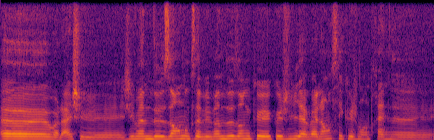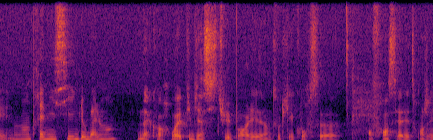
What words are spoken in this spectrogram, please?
Euh, voilà, j'ai 22 ans, donc ça fait 22 ans que, que je vis à Valence et que je m'entraîne euh, ici globalement. D'accord, ouais, puis bien situé pour aller dans toutes les courses euh, en France et à l'étranger.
